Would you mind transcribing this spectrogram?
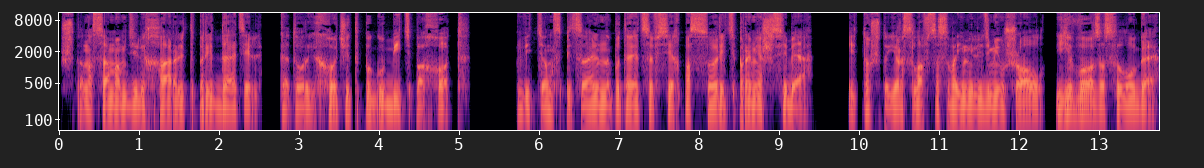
что на самом деле Харальд предатель, который хочет погубить поход. Ведь он специально пытается всех поссорить промеж себя. И то, что Ярослав со своими людьми ушел, его заслуга.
